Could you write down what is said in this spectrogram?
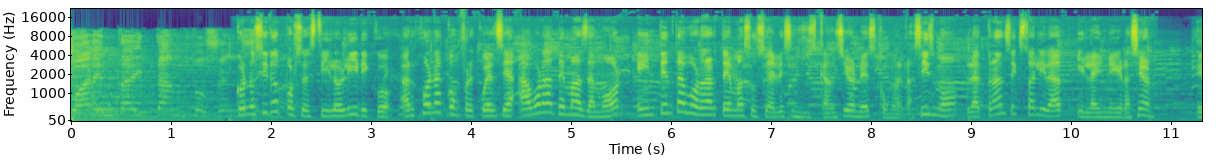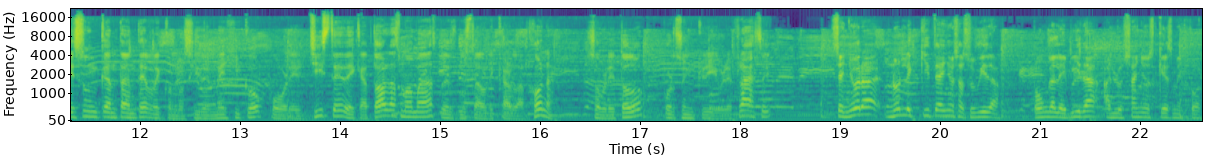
cuarenta y tantos. Conocido por su estilo lírico, Arjona con frecuencia aborda temas de amor e intenta abordar temas sociales en sus canciones como el racismo, la transexualidad y la inmigración. Es un cantante reconocido en México por el chiste de que a todas las mamás les gusta Ricardo Arjona, sobre todo por su increíble frase Señora, no le quite años a su vida, póngale vida a los años que es mejor.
